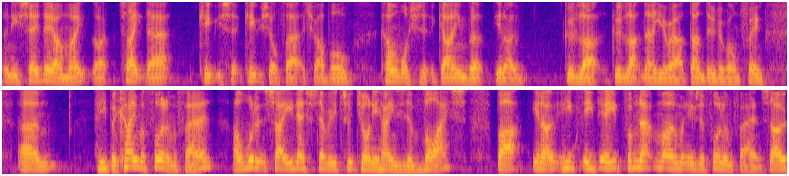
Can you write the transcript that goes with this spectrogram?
And he said, "There, mate, like take that, keep your, keep yourself out of trouble, come and watch us at the game, but you know." Good luck. Good luck. Now you're out. Don't do the wrong thing. Um, he became a Fulham fan. I wouldn't say he necessarily took Johnny Haynes' advice, but you know, he, he, he from that moment he was a Fulham fan. So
